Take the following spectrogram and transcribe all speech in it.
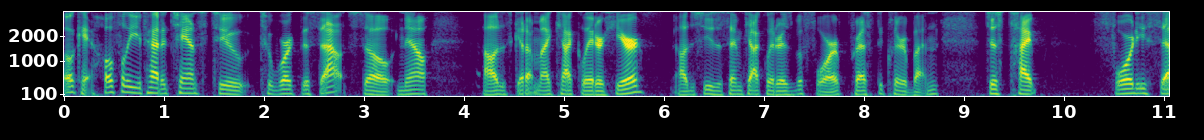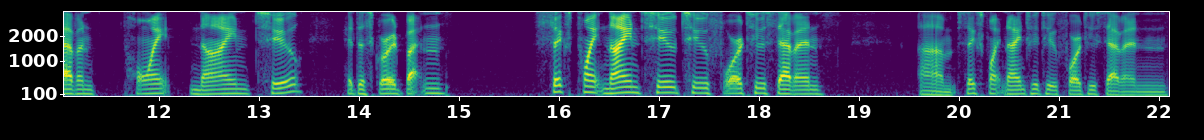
Okay, hopefully you've had a chance to to work this out. So now I'll just get out my calculator here. I'll just use the same calculator as before. Press the clear button. Just type 47.92. Hit the square root button 6.922427 um, 6.922427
